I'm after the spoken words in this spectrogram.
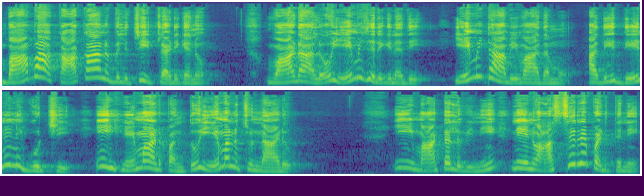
బాబా కాకాను పిలిచి ఇట్లా అడిగాను వాడాలో ఏమి జరిగినది? ఏమిటా వివాదము? అది దేనిని గూర్చి? ఈ హేమాడ్ పంతు ఏమనుచున్నాడు? ఈ మాటలు విని నేను ఆశ్చర్యపడితిని.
